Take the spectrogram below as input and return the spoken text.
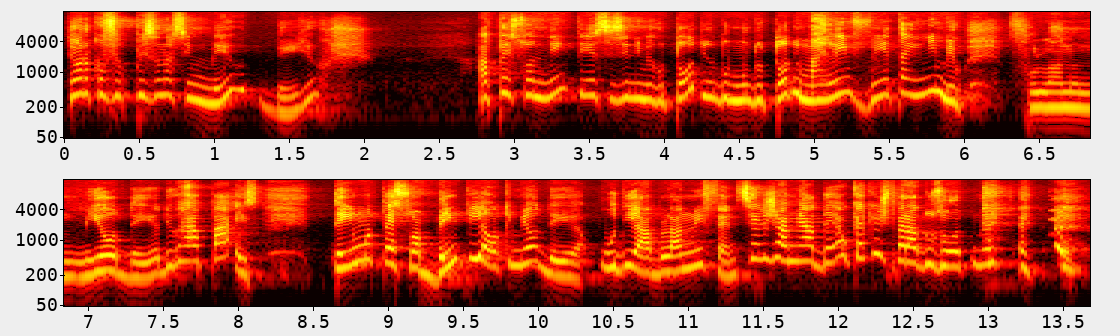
Tem hora que eu fico pensando assim, meu Deus... A pessoa nem tem esses inimigos todos do mundo todo, mas ela inventa inimigo. Fulano me odeia. Eu digo, rapaz, tem uma pessoa bem pior que me odeia. O diabo lá no inferno. Se ele já me odeia, o que é que esperar dos outros, né?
